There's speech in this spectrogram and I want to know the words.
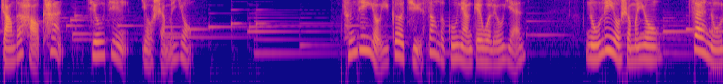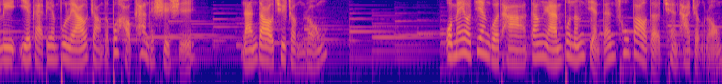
长得好看究竟有什么用？曾经有一个沮丧的姑娘给我留言：“努力有什么用？再努力也改变不了长得不好看的事实。难道去整容？”我没有见过她，当然不能简单粗暴地劝她整容。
